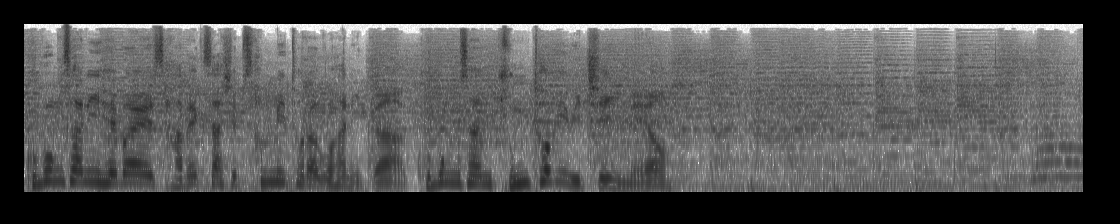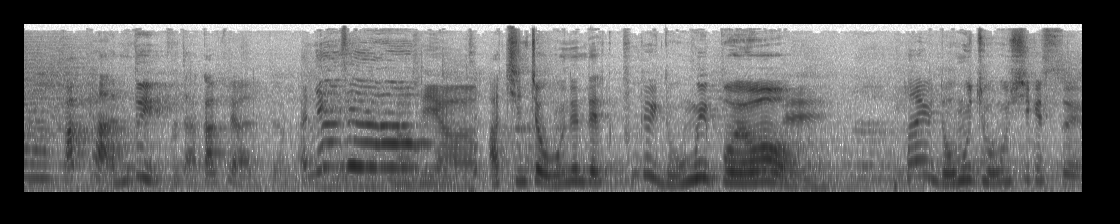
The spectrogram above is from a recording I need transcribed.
구봉산이 해발 443m라고 하니까 구봉산 중턱에 위치해 있네요. 안도 이쁘다, 카페 안도. 안녕하세요. 안녕하세요. 아, 진짜 오는데 풍경이 너무 이뻐요. 네. 사장님 너무 좋으시겠어요.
